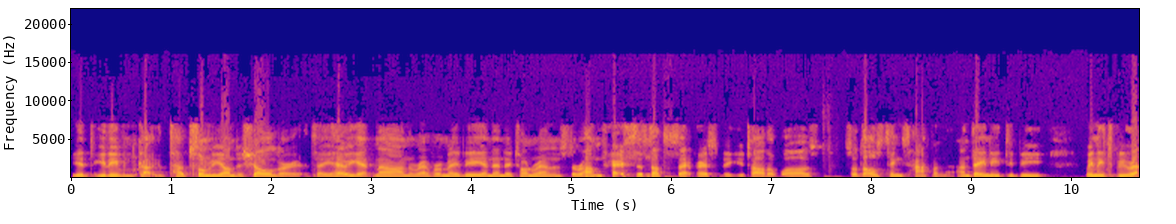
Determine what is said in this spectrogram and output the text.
you'd, you'd even touch somebody on the shoulder, say how are you getting on, wherever it may be, and then they turn around and it's the wrong person. It's not the same person that you thought it was. So those things happen, and they need to be. We need to be re-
